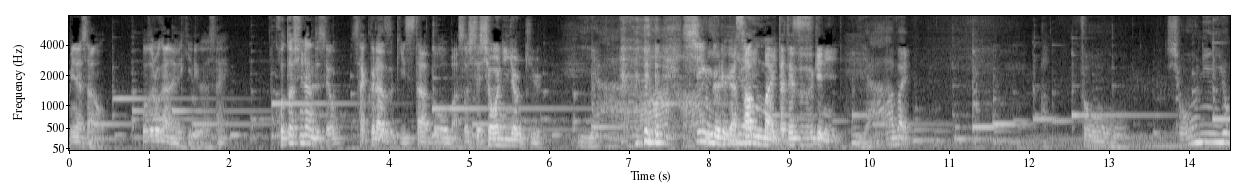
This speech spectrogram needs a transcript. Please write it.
皆さん驚かないで聞いてください今年なんですよ。桜月スタートオーバー。そして承認欲求。いやー。シングルが3枚立て続けに。やばい。あそう。承認欲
